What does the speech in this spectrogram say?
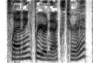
Planning for your next trip?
